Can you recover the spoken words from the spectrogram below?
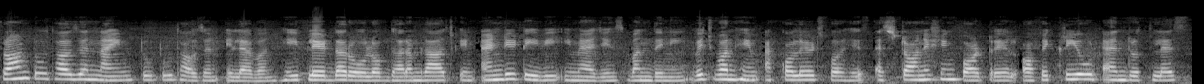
From 2009 to 2011, he played the role of Dharamraj in NDTV Imagine's Bandini, which won him accolades for his astonishing portrayal of a crude and ruthless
